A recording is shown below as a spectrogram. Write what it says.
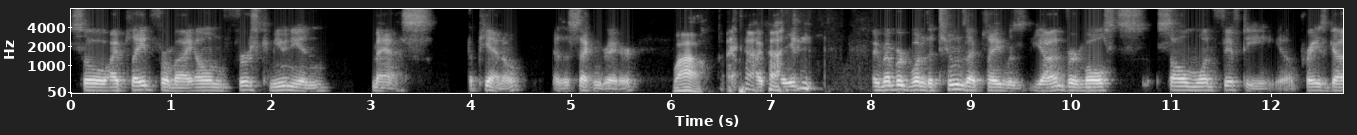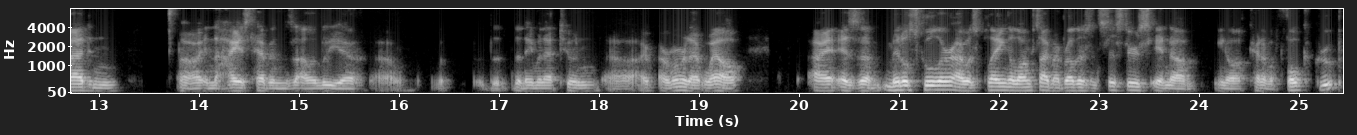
So I played for my own first communion mass, the piano, as a second grader. Wow. I played. I remembered one of the tunes I played was Jan Vermulst's Psalm 150. You know, praise God and uh, in the highest heavens, Alleluia. Uh, the, the, name of that tune, uh, I, I, remember that well. I, as a middle schooler, I was playing alongside my brothers and sisters in, um, you know, kind of a folk group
